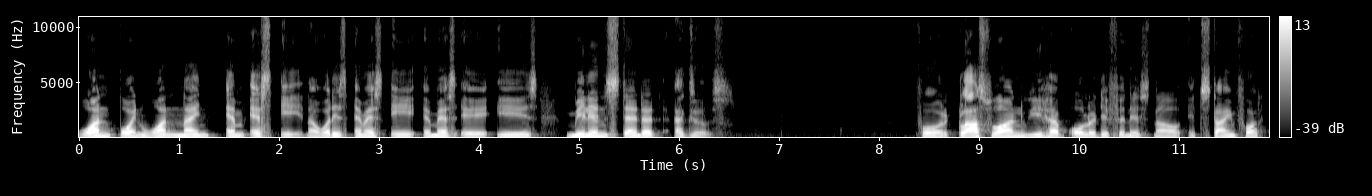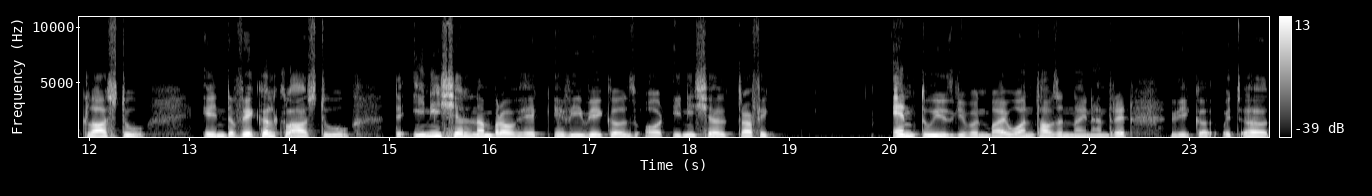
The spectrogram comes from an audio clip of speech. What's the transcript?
1.19 MSA. Now, what is MSA? MSA is million standard axles. For class 1, we have already finished. Now, it's time for class 2. In the vehicle class 2, the initial number of heavy vehicles or initial traffic N2 is given by 1900 vehicle, which uh,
